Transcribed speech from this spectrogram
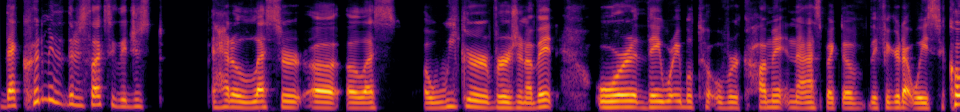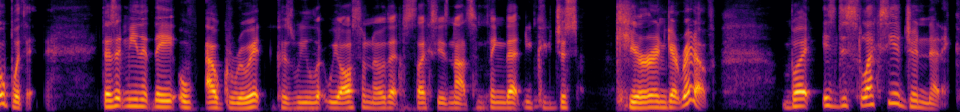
that could mean that they're dyslexic. They just had a lesser, uh, a less, a weaker version of it, or they were able to overcome it in the aspect of they figured out ways to cope with it. Doesn't mean that they outgrew it because we we also know that dyslexia is not something that you could just cure and get rid of. But is dyslexia genetic?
